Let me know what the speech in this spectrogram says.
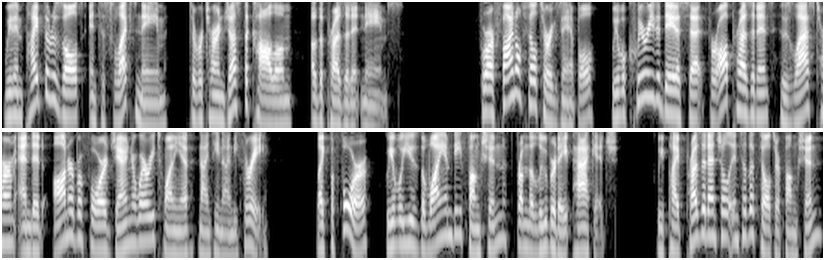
We then pipe the results into select name to return just the column of the president names. For our final filter example, we will query the dataset for all presidents whose last term ended on or before January 20th, 1993. Like before, we will use the YMD function from the lubridate package. We pipe presidential into the filter function,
